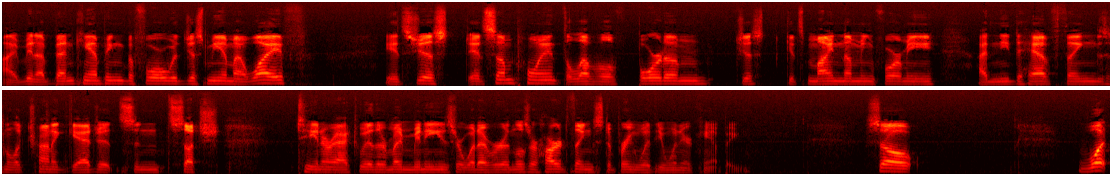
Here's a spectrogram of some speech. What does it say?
I've been I've been camping before with just me and my wife. It's just at some point the level of boredom just gets mind numbing for me. I need to have things and electronic gadgets and such to interact with, or my minis or whatever, and those are hard things to bring with you when you're camping. So, what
